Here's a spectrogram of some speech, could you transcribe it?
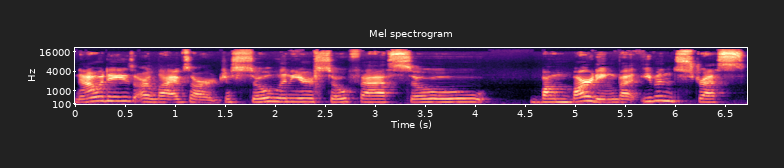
Nowadays, our lives are just so linear, so fast, so bombarding but even stress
